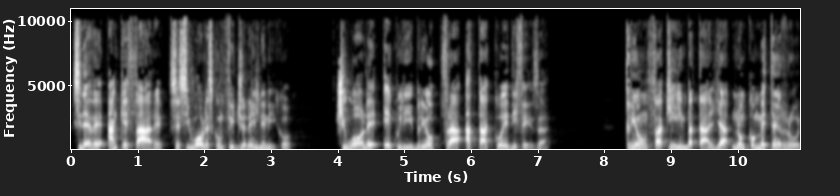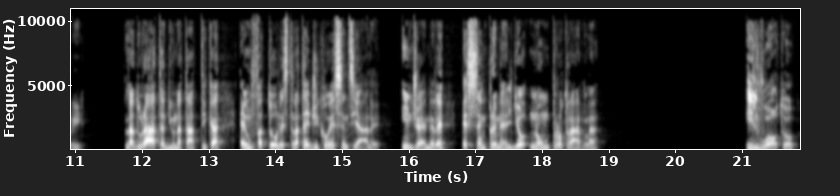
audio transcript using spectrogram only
si deve anche fare se si vuole sconfiggere il nemico. Ci vuole equilibrio fra attacco e difesa. Trionfa chi in battaglia non commette errori. La durata di una tattica è un fattore strategico essenziale. In genere è sempre meglio non protrarla. Il vuoto.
